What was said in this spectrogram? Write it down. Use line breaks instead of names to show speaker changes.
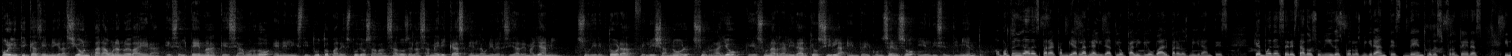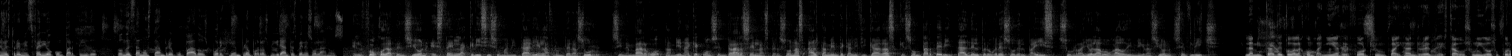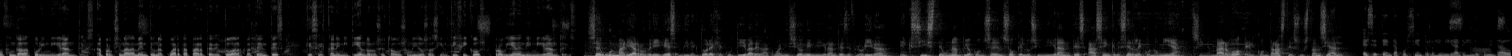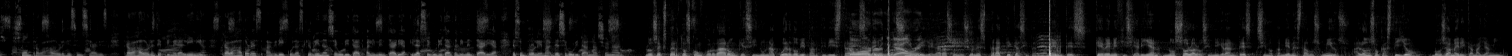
Políticas de inmigración para una nueva era es el tema que se abordó en el Instituto para Estudios Avanzados de las Américas en la Universidad de Miami. Su directora, Felicia Knoll, subrayó que es una realidad que oscila entre el consenso y el disentimiento.
Oportunidades para cambiar la realidad local y global para los migrantes. ¿Qué puede hacer Estados Unidos por los migrantes dentro de sus fronteras y nuestro hemisferio compartido, donde estamos tan preocupados, por ejemplo, por los migrantes venezolanos?
El foco de atención está en la crisis humanitaria en la frontera sur. Sin embargo, también hay que concentrarse en las personas altamente calificadas que son parte vital del progreso del país, subrayó el abogado de inmigración Seth Leach.
La mitad de todas las compañías de Fortune 500 de Estados Unidos fueron fundadas por inmigrantes. Aproximadamente una cuarta parte de todas las patentes que se están emitiendo en los Estados Unidos a científicos provienen de inmigrantes.
Según María Rodríguez, directora ejecutiva de la Coalición de Inmigrantes de Florida, existe un amplio consenso que los inmigrantes hacen crecer la economía. Sin embargo, el contraste es sustancial.
El 70% de los inmigrantes indocumentados son trabajadores esenciales, trabajadores de primera línea, trabajadores agrícolas que brindan seguridad alimentaria y la seguridad alimentaria es un problema de seguridad nacional.
Los expertos concordaron que sin un acuerdo bipartidista será imposible llegar a soluciones prácticas y permanentes que beneficiarían no solo a los inmigrantes, sino también a Estados Unidos. Alonso Castillo, Voz América, Miami.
